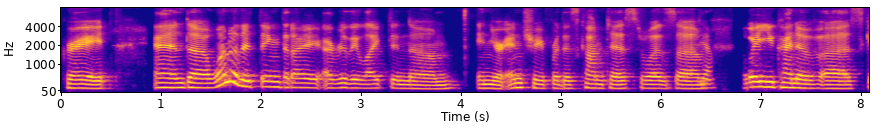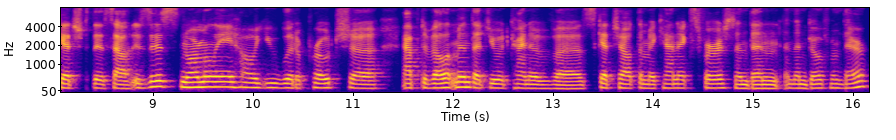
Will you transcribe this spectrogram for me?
great. And uh, one other thing that I, I really liked in um, in your entry for this contest was um, yeah. the way you kind of uh, sketched this out. Is this normally how you would approach uh, app development? That you would kind of uh, sketch out the mechanics first and then and then go from there?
